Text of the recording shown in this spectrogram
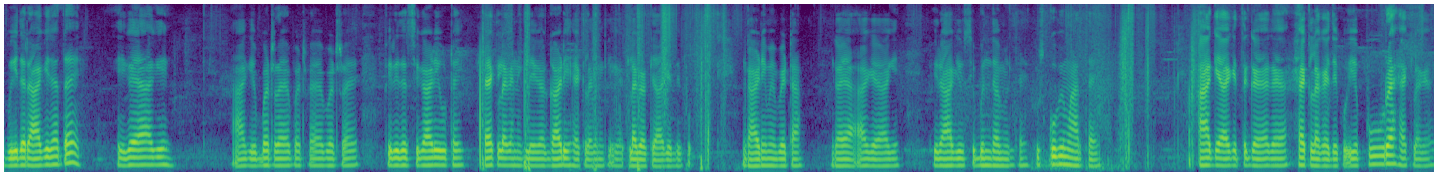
अभी इधर आगे जाता है, ये गया आगे। आगे बढ़ रहा है, बढ़ रहा है, बढ़ रहा है। फिर इधर से गाड़ी उठाई, हैक लगा निकलेगा, गाड़ी हैक लगा निकलेगा, लगा के आगे देखो। गाड़ी में बैठा, गया आगे आगे। फिर आगे उससे बंदा मिलता है, उसको भी मारता है। आगे आगे तक गया गया, हैक लगा देखो, ये पूरा हैक लगा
